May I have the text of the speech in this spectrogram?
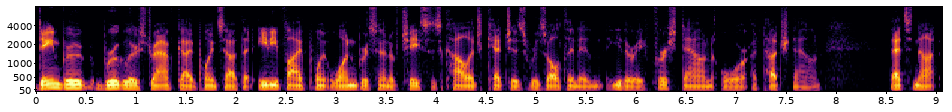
Dane Brugler's draft guide points out that 85.1% of Chase's college catches resulted in either a first down or a touchdown. That's not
